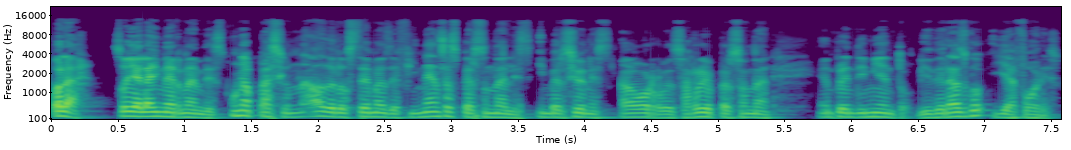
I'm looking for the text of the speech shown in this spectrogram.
Hola, soy Alain Hernández, un apasionado de los temas de finanzas personales, inversiones, ahorro, desarrollo personal, emprendimiento, liderazgo y afores.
